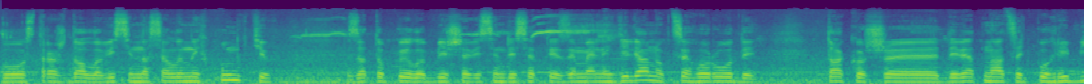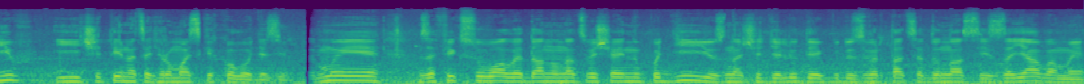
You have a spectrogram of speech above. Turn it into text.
бо страждало 8 населених пунктів, затопило більше 80 земельних ділянок, це городи. Також е, 19 погрібів і 14 громадських колодязів. Ми зафіксували дану надзвичайну подію. Значить, люди, як будуть звертатися до нас із заявами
